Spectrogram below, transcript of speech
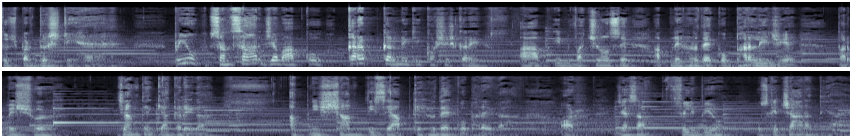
तुझ पर दृष्टि है। प्रियो, संसार जब आपको करप्ट करने की कोशिश करे, आप इन वचनों से अपने हृदय को भर लीजिए। परमेश्वर जानते क्या करेगा? अपनी शांति से आपके हृदय को भरेगा। और जैसा फिलिपियो, उसके चार अध्याय,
